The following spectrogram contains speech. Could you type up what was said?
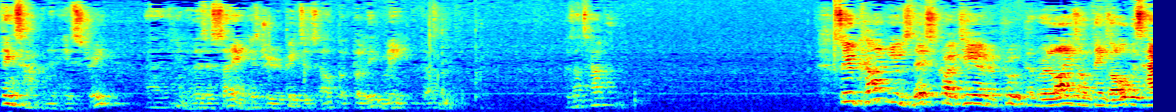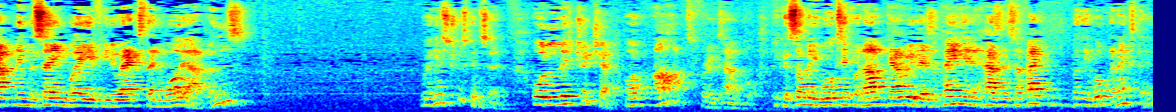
Things happen in history. Uh, you know, there's a saying, history repeats itself, but believe me, it doesn't. Because that's happened. So you can't use this criterion of proof that relies on things always happening the same way. If you do X, then Y happens. Where history is concerned. Or literature, or art, for example. Because somebody walks into an art gallery, there's a painting, it has its effect, but they won't the next day.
